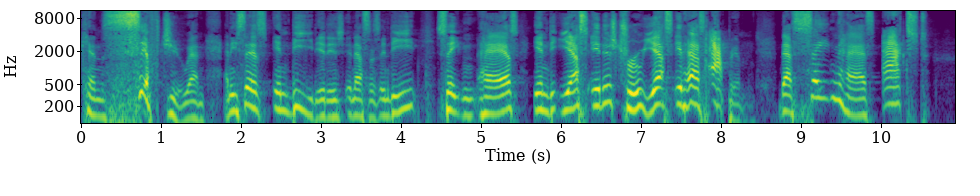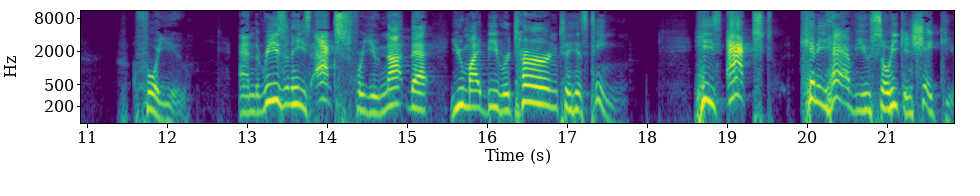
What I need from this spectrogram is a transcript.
can sift you. And, and he says, indeed, it is, in essence, indeed, Satan has, indeed, yes, it is true. Yes, it has happened that Satan has asked for you. And the reason he's asked for you, not that you might be returned to his team, he's asked can he have you so he can shake you?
